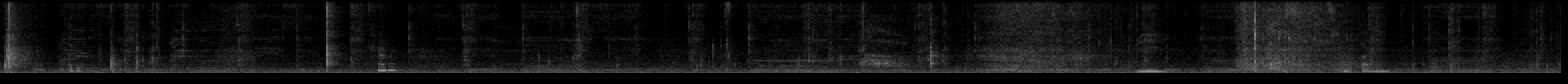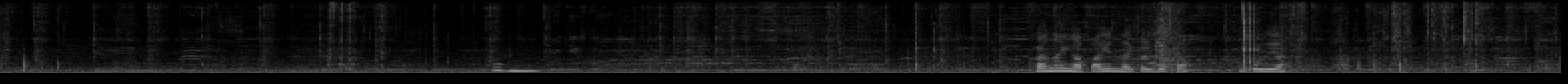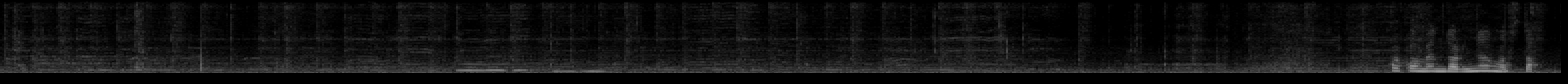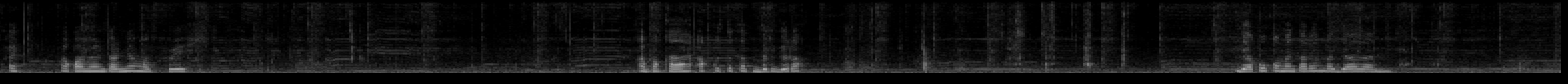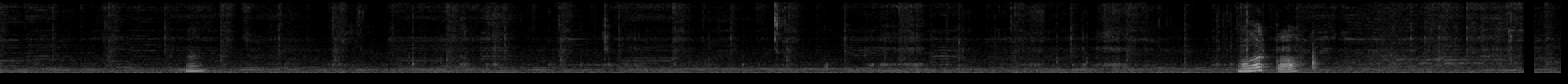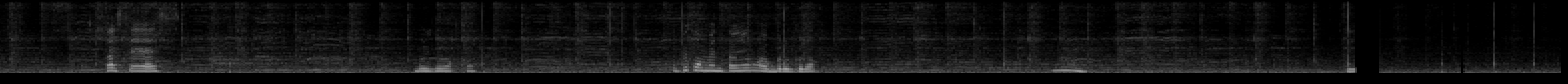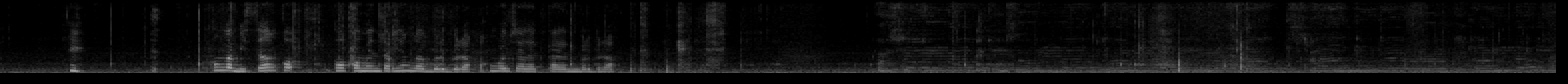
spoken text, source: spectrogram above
ngapain? Lagi kerja kah? Kuliah? kok komentarnya nggak stuck eh kok komentarnya nggak freeze apakah aku tetap bergerak di aku komentarnya nggak jalan bisa? Kok kok komentarnya nggak bergerak? Aku nggak bisa lihat kalian bergerak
